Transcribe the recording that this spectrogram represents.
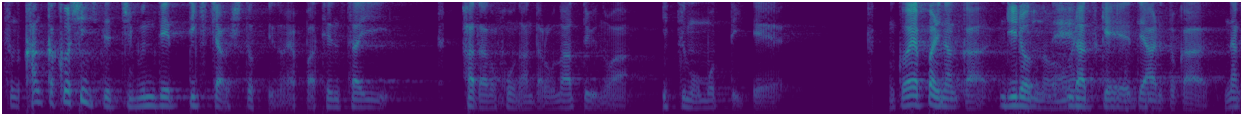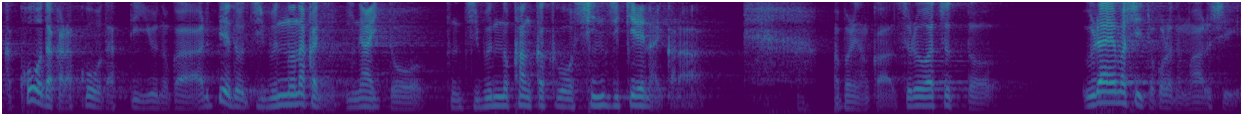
その感覚を信じて自分でできちゃう人っていうのはやっぱ天才肌の方なんだろうなっていうのはいつも思っていてこれはやっぱりなんか理論の裏付けであるとか、なんかこうだからこうだっていうのがある程度自分の中にいないとその自分の感覚を信じきれないからやっぱりなんかそれはちょっと羨ましいところでもあるし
